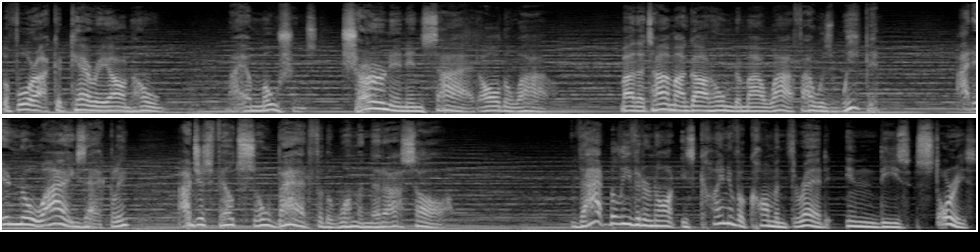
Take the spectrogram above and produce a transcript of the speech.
before I could carry on home, my emotions churning inside all the while. By the time I got home to my wife, I was weeping. I didn't know why exactly. I just felt so bad for the woman that I saw. That, believe it or not, is kind of a common thread in these stories.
